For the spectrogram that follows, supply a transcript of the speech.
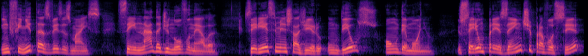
infinitas vezes mais, sem nada de novo nela, seria esse mensageiro um deus ou um demônio? Isso seria um presente para você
